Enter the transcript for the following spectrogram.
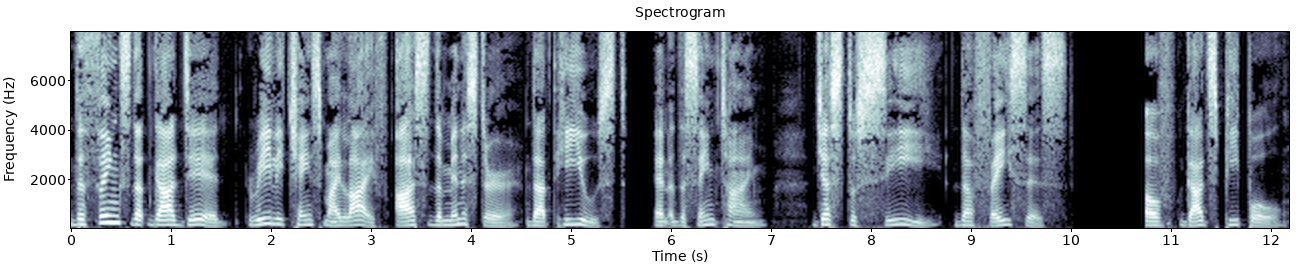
the things that God did really changed my life as the minister that He used. And at the same time, just to see the faces of God's people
